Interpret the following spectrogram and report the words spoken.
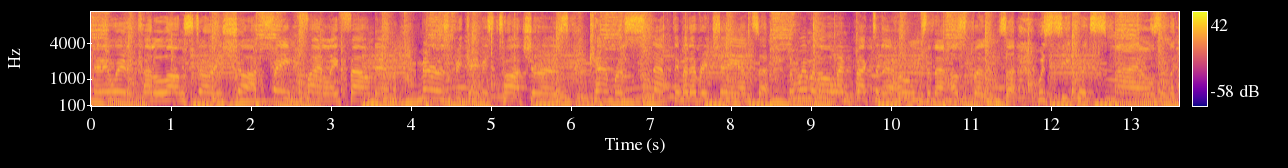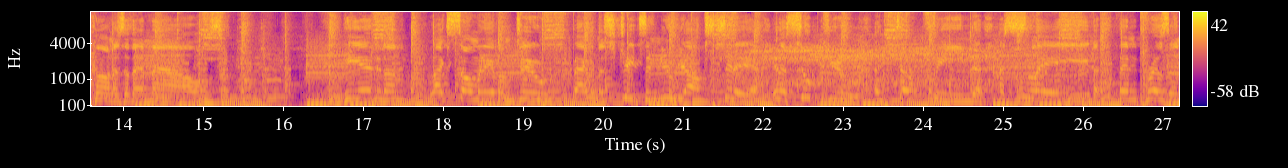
Anyway, to cut a long story short, fame finally found him. Mirrors became his torturers. Cameras snapped him at every chance. The women all went back to their homes and their husbands with secret smiles in the corners of their mouths. He ended up, like so many of them do, back on the streets of New York City in a soup queue, a dope fiend, a slave, then prison,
